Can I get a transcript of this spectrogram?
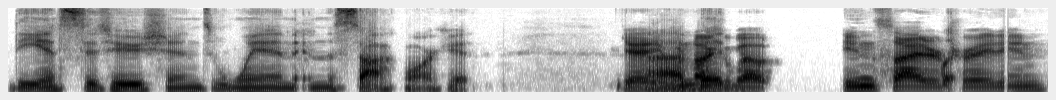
the institutions win in the stock market. Yeah, you Uh, want to talk about insider but- trading?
